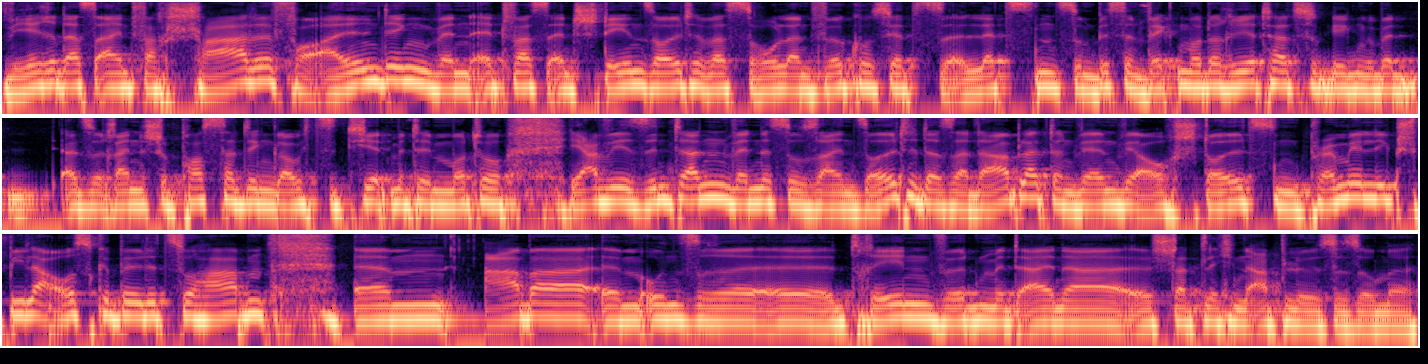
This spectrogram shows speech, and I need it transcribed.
wäre das einfach schade. Vor allen Dingen, wenn etwas entstehen sollte, was Roland Wirkus jetzt äh, letztens so ein bisschen wegmoderiert hat, gegenüber, also Rheinische Post hat den, glaube ich, zitiert mit dem Motto: Ja, wir sind dann, wenn es so sein sollte, dass er da bleibt, dann wären wir auch stolz, einen Premier League-Spieler ausgebildet zu haben. Ähm, aber ähm, unsere äh, Tränen Tränen würden mit einer stattlichen Ablösesumme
